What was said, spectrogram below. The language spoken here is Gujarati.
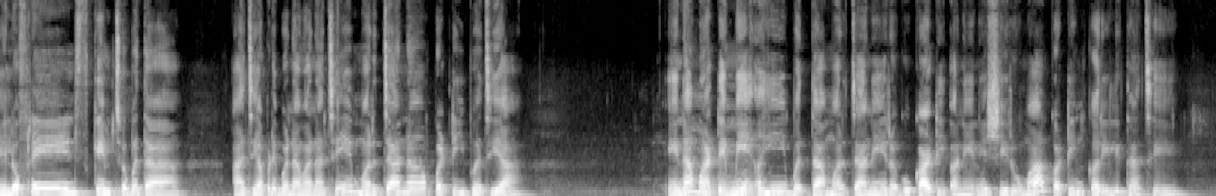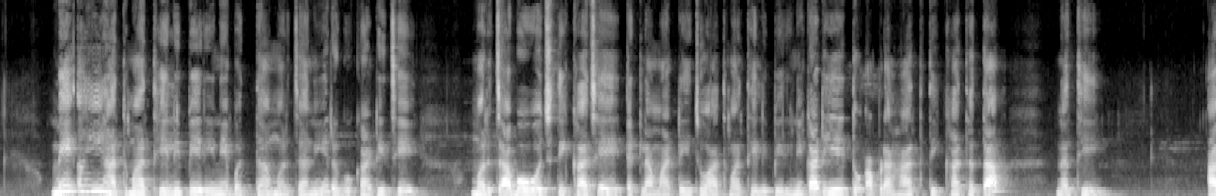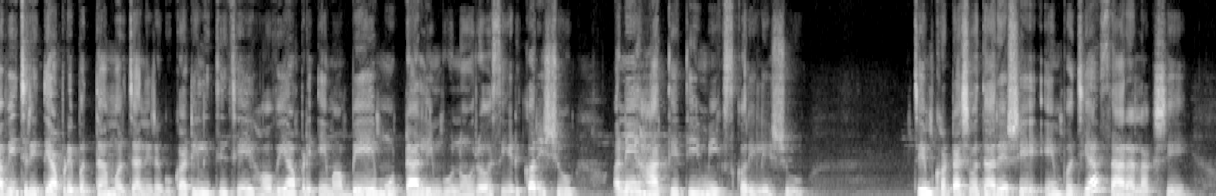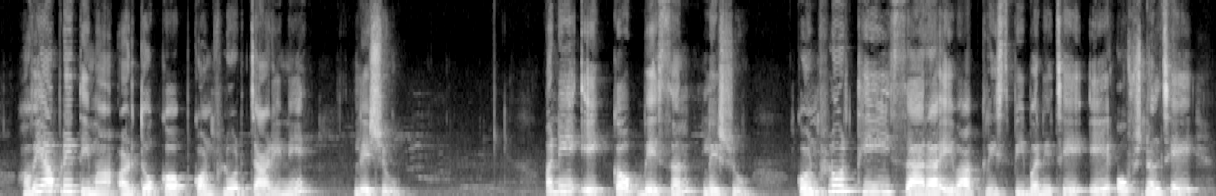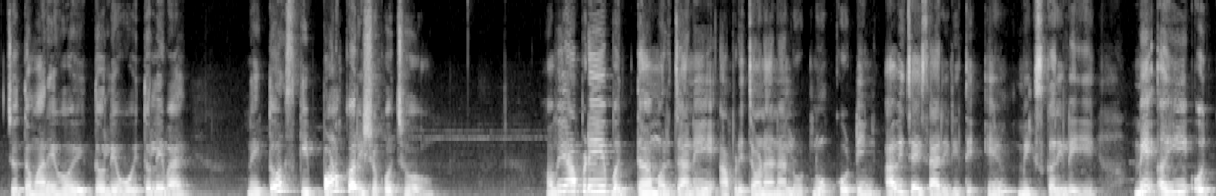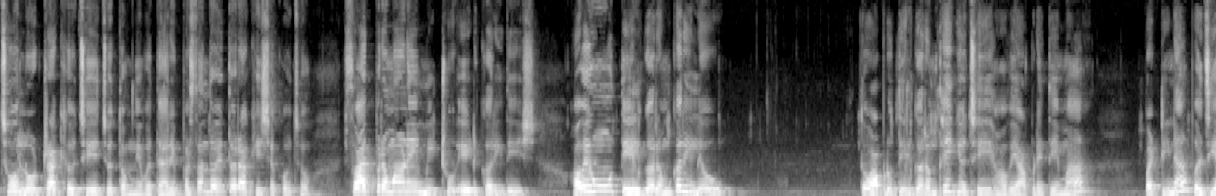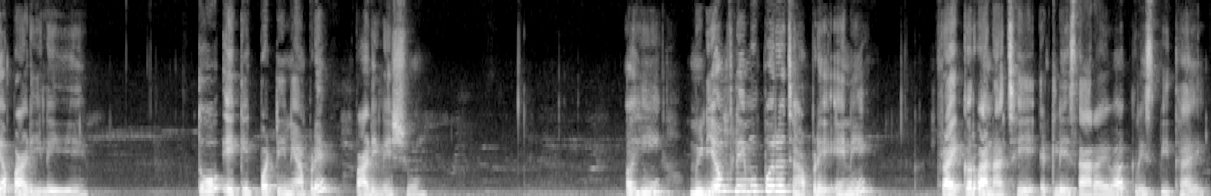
હેલો ફ્રેન્ડ્સ, કેમ છો બધા? આજે આપણે બનાવવાના છે મરચાંના પટી ભજીયા. એના માટે મેં અહીં બધા મરચાંને રગુ કાઢી અને એને શીરુમાં કટિંગ કરી લીધા છે. મેં અહીં હાથમાં થેલી પહેરીને બધા મરચાંની રગુ કાઢી છે. મરચાં બહુ જ તીખા છે, એટલા માટે જો હાથમાં થેલી પહેરીને કાઢીએ તો આપણા હાથ તીખા થતા નથી. આવી જ રીતે આપણે બધા મરચાંની રગુ કાઢી લીધી છે. હવે આપણે એમાં બે મોટા લીંબુનો રસ એડ કરીશું અને હાથેથી મિક્સ કરી લઈશું જેમ ખટાશ વધારે છે, એમ ભજીયા સારા લાગશે. હવે આપણે તેમાં અડધો કપ કોર્નફ્લોર ચાળીને લેશું અને એક કપ બેસન લેશું. કોર્નફ્લોરથી સારા એવા ક્રિસ્પી બને છે. એ ઓપ્શનલ છે. જો તમારે હોય તો લેવો હોય તો લેવાય. નહીં તો સ્કીપ પણ કરી શકો છો. હવે આપણે બધા મરચાંને આપણે ચણાના લોટનું કોટિંગ આવી જાય સારી રીતે એમ મિક્સ કરી લઈએ. મેં અહીં ઓછો લોટ રાખ્યો છે. જો તમને વધારે પસંદ હોય તો રાખી શકો છો. સ્વાદ પ્રમાણે મીઠું એડ કરી દઈશ હવે હું તેલ ગરમ કરી લઉં. તો આપણું તેલ ગરમ થઈ ગયું છે, હવે આપણે તેમાં પટ્ટીના ભજીયા પાડી લઈએ. તો એક એક પટ્ટીને આપણે પાડી લઈશું. અહીં મીડિયમ ફ્લેમ ઉપર જ આપણે એને ફ્રાય કરવાના છે, એટલે સારા એવા ક્રિસ્પી થાય.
